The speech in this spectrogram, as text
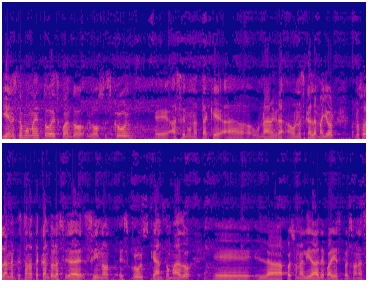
Y en este momento es cuando los Skrull eh, hacen un ataque a una, a una escala mayor. No solamente están atacando las ciudades, sino Skrulls que han tomado eh, la personalidad de varias personas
